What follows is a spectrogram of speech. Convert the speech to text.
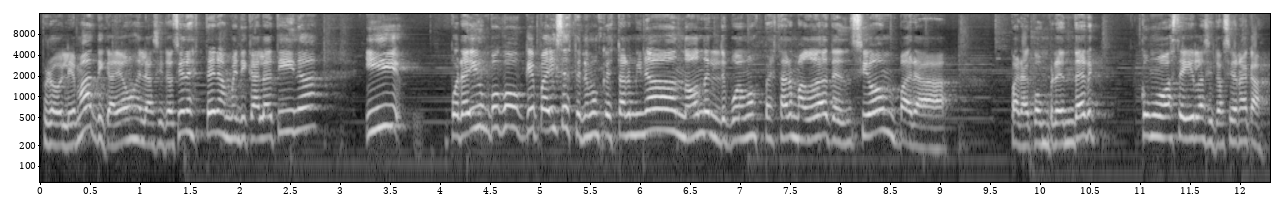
problemática, digamos, de la situación está en América Latina y por ahí un poco qué países tenemos que estar mirando, dónde le podemos prestar mayor atención para, para comprender ¿Cómo va a seguir la situación acá?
